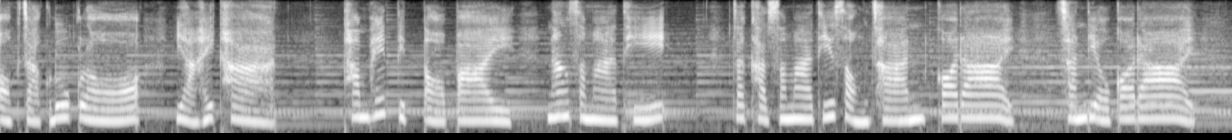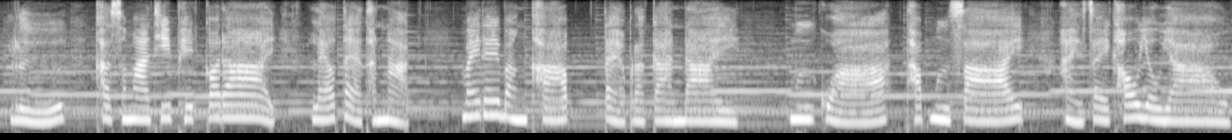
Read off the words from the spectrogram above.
ออกจากลูกล้อ อย่าให้ขาดทำให้ติดต่อไป นั่งสมาธิ จะขัดสมาธิสองชั้นก็ได้ ชั้นเดียวก็ได้ หรือขัดสมาธิเพชรก็ได้ แล้วแต่ถนัดไม่ได้บังคับ แต่ประการใด มือขวา ทับมือซ้าย หายใจเข้ายาวๆ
